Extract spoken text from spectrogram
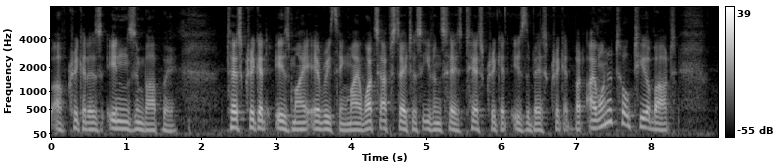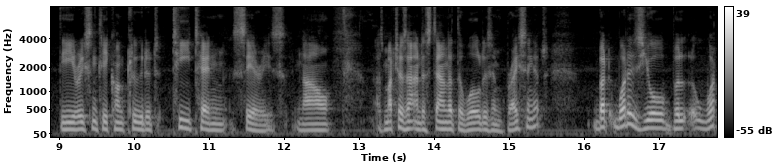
of cricketers in Zimbabwe. Test cricket is my everything. My WhatsApp status even says Test cricket is the best cricket. But I want to talk to you about the recently concluded T10 series. Now, as much as I understand that the world is embracing it, but what is your what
